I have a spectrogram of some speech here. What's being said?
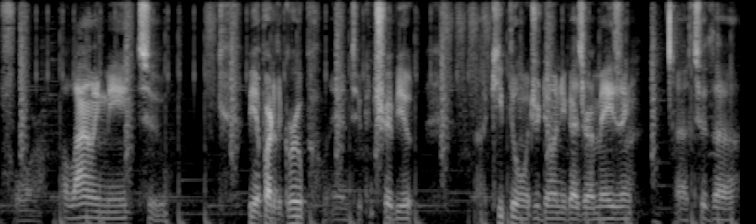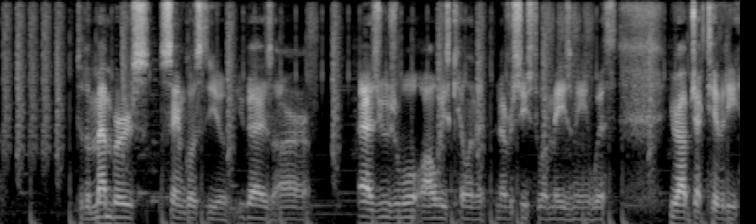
for allowing me to be a part of the group and to contribute. Uh, keep doing what you're doing. You guys are amazing. Uh, to the to the members, same goes to you. You guys are, as usual, always killing it. Never cease to amaze me with your objectivity,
